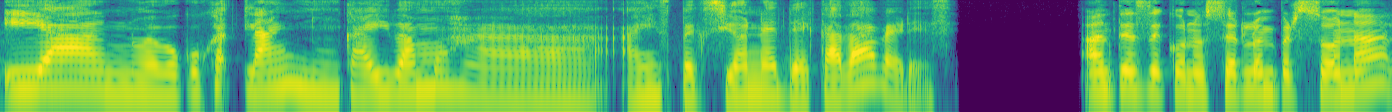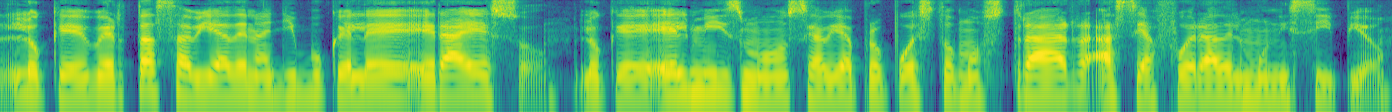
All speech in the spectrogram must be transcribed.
y a Nuevo Cujatlán nunca íbamos a, a inspecciones de cadáveres. Antes de conocerlo en persona, lo que Berta sabía de Nayib Bukele era eso, lo que él mismo se había propuesto mostrar hacia afuera del municipio.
